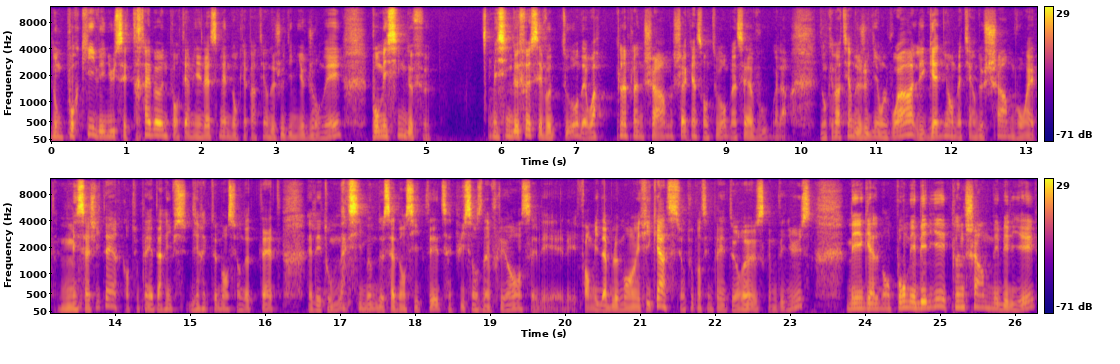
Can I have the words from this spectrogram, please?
Donc pour qui Vénus est très bonne pour terminer la semaine, donc à partir de jeudi milieu de journée, pour mes signes de feu. Mes signes de feu, c'est votre tour d'avoir plein plein de charme, chacun son tour, ben c'est à vous, voilà. Donc à partir de jeudi, on le voit, les gagnants en matière de charme vont être mes sagittaires, quand une planète arrive directement sur notre tête, elle est au maximum de sa densité, de sa puissance d'influence, elle, est, formidablement efficace, surtout quand c'est une planète heureuse comme Vénus, mais également pour mes béliers, plein de charme mes béliers,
